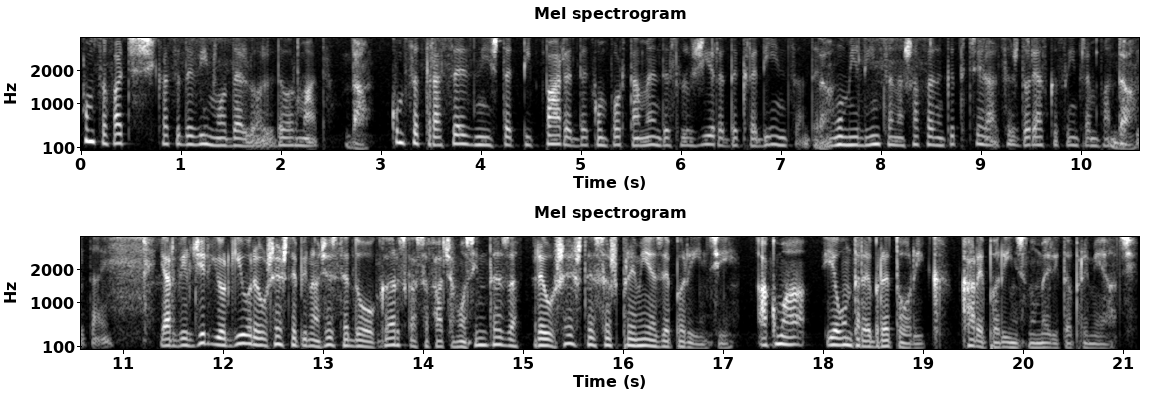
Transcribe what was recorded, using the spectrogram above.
Cum să faci ca să devii modelul de urmat? Da. Cum să trasezi niște tipare de comportament, de slujire, de credință, de da. umilință, în așa fel încât ceilalți să-și dorească să intre în pantofii da. tăi. Iar Virgil Gheorghiu reușește prin aceste două cărți, ca să facem o sinteză, reușește să-și premieze părinții. Acum eu întreb retoric, care părinți nu merită premiați?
